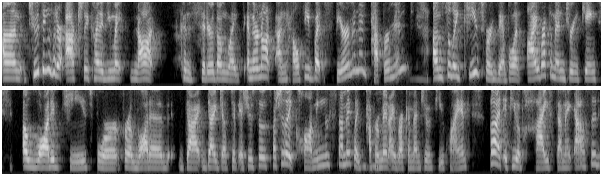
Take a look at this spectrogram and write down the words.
Um two things that are actually kind of you might not consider them like and they're not unhealthy but spearmint and peppermint. Um so like teas for example and i recommend drinking a lot of teas for for a lot of di- digestive issues. So especially like calming the stomach like mm-hmm. peppermint i recommend to a few clients. But if you have high stomach acid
